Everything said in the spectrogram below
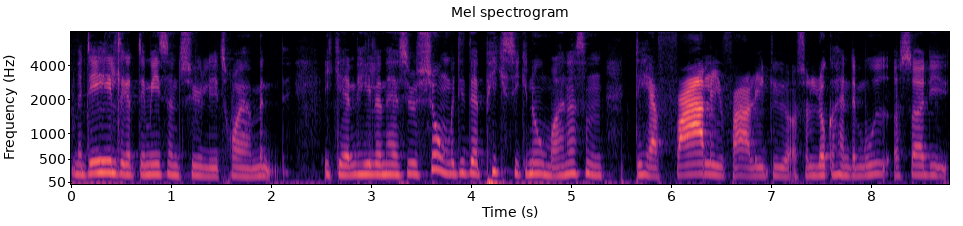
men det er helt sikkert det mest sandsynlige, tror jeg. Men igen, hele den her situation med de der pixie-gnomer, han er sådan, det her farlige, farlige dyr, og så lukker han dem ud, og så er de,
